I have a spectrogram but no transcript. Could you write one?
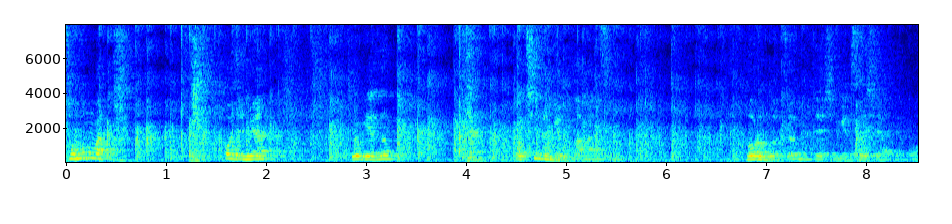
손목만 탁 꽂으면 여기에서 탁 꽂히는 경우가 많습니다 그런 것 좀 이제 신경 쓰셔야 되고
